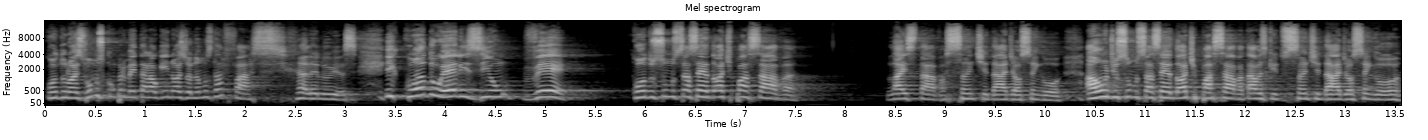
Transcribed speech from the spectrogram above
Quando nós vamos cumprimentar alguém, nós olhamos na face. Aleluia. E quando eles iam ver, quando o sumo sacerdote passava, Lá estava santidade ao Senhor. Aonde o sumo sacerdote passava, estava escrito santidade ao Senhor.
